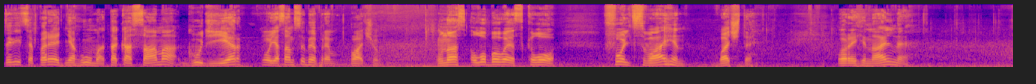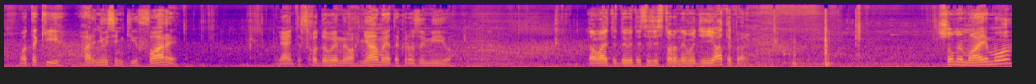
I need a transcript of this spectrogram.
Дивіться, передня гума така сама, Goodyear. О, я сам себе прям бачу. У нас лобове скло Volkswagen. Бачите? Оригінальне. Отакі гарнюсінькі фари. Гляньте, з ходовими огнями, я так розумію. Давайте дивитися зі сторони водія тепер. Що ми маємо?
